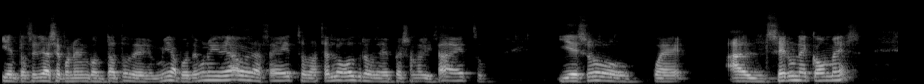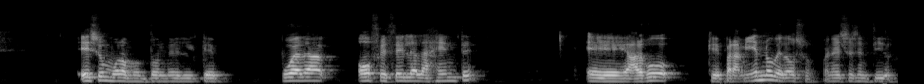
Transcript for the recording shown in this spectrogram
y entonces ya se ponen en contacto de, mira, pues tengo una idea de hacer esto, de hacer lo otro, de personalizar esto. Y eso, pues, al ser un e-commerce, eso mola un montón, el que pueda ofrecerle a la gente eh, algo que para mí es novedoso en ese sentido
